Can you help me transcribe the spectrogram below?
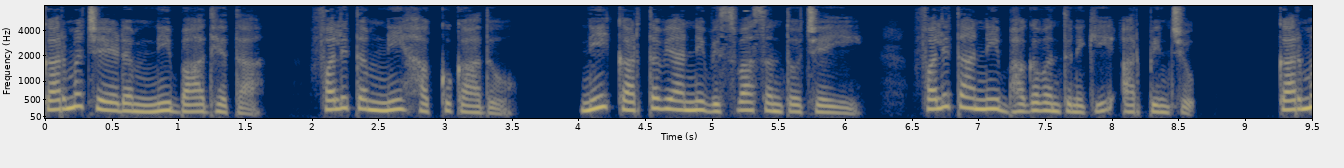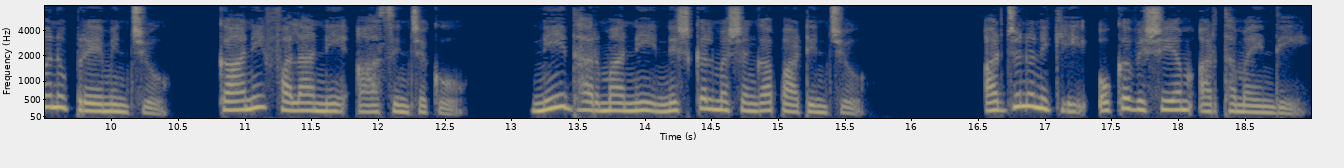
కర్మ చేయడం నీ బాధ్యత ఫలితం నీ హక్కు కాదు. నీ కర్తవ్యాన్ని విశ్వాసంతో చేయి ఫలితాన్ని భగవంతునికి అర్పించు. కర్మను ప్రేమించు కాని ఫలాన్ని ఆశించకు. నీ ధర్మాన్ని నిష్కల్మషంగా పాటించు. అర్జునునికి ఒక విషయం అర్థమైంది.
